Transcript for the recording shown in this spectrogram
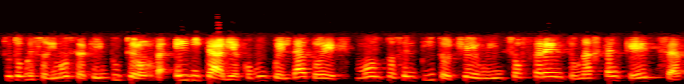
tutto questo dimostra che in tutta Europa e in Italia comunque il dato è molto sentito, c'è un'insofferenza, una stanchezza,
